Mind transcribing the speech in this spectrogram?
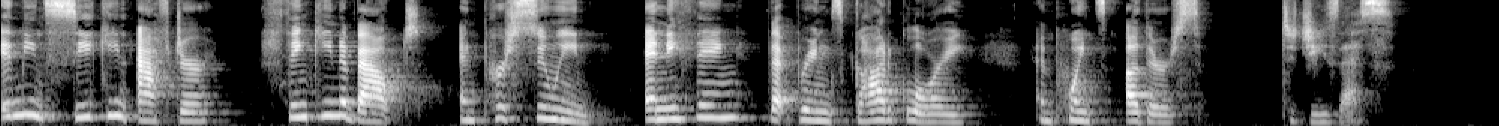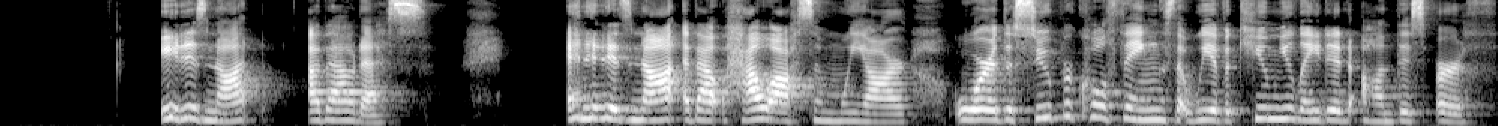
it means seeking after, thinking about, and pursuing anything that brings God glory and points others to Jesus. It is not about us. And it is not about how awesome we are or the super cool things that we have accumulated on this earth,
